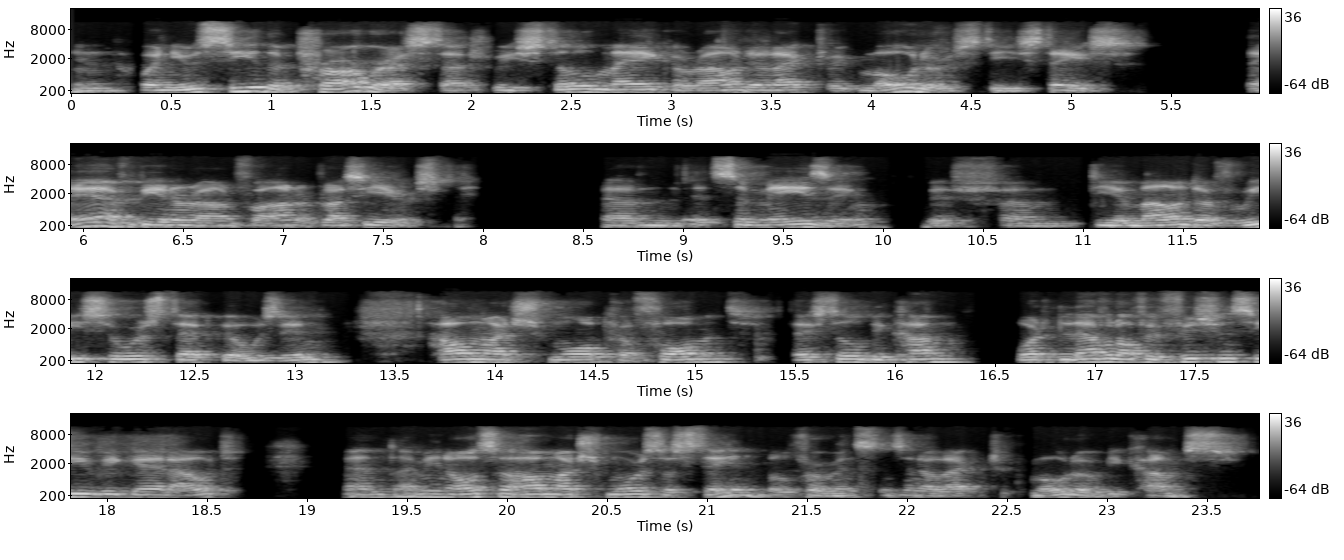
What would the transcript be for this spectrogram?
And when you see the progress that we still make around electric motors these days, they have been around for 100 plus years. Um, it's amazing with um, the amount of resource that goes in, how much more performant they still become, what level of efficiency we get out, and I mean also how much more sustainable, for instance, an electric motor becomes.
